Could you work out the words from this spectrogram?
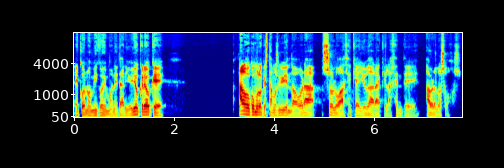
económico y monetario. Yo creo que algo como lo que estamos viviendo ahora solo hace que ayudar a que la gente abra los ojos.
